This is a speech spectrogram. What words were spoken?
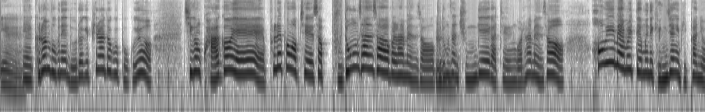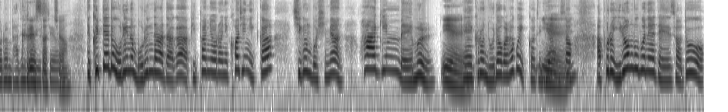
예. 예. 그런 부분에 노력이 필요하다고 보고요. 지금 과거에 플랫폼 업체에서 부동산 사업을 하면서 부동산 음. 중개 같은 걸 하면서 허위 매물 때문에 굉장히 비판 여론 받은 적이 있어요. 근데 그때도 우리는 모른다 하다가 비판 여론이 커지니까 지금 보시면 확인 매물 예. 네, 그런 노력을 하고 있거든요. 예. 그래서 앞으로 이런 부분에 대해서도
